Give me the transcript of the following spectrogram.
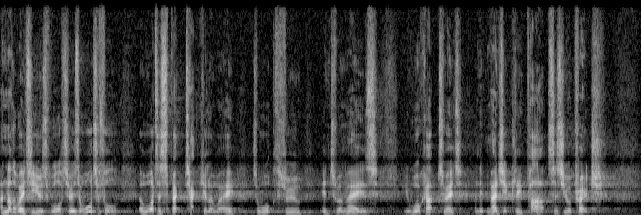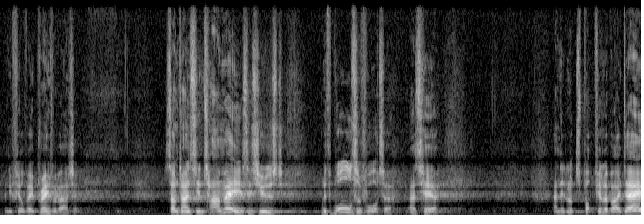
Another way to use water is a waterfall. A water spectacular way to walk through into a maze. You walk up to it and it magically parts as you approach and you feel very brave about it. Sometimes the entire maze is used with walls of water, as here. And it looks popular by day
